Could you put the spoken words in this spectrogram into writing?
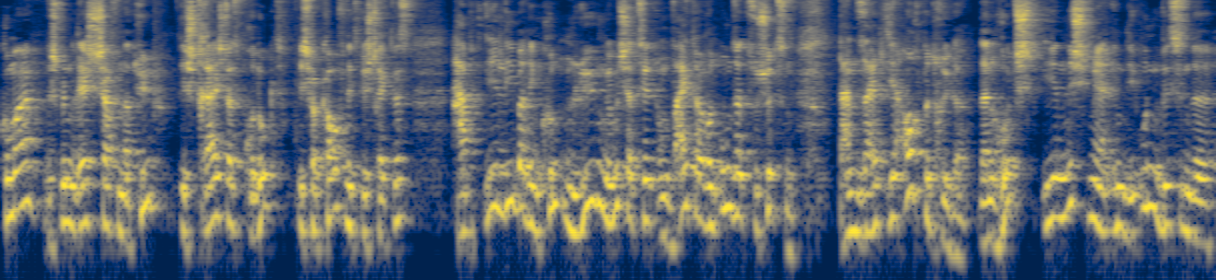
guck mal, ich bin ein rechtschaffender Typ, ich streiche das Produkt, ich verkaufe nichts gestrecktes, habt ihr lieber den Kunden Lügen über mich erzählt, um weiter euren Umsatz zu schützen, dann seid ihr auch Betrüger. Dann rutscht ihr nicht mehr in die unwissende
